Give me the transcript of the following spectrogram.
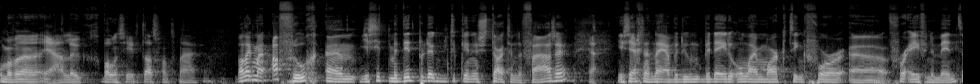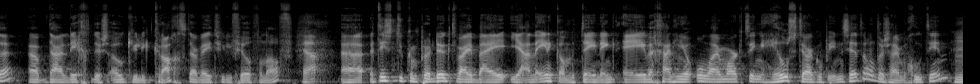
om er een, ja, een leuk gebalanceerde tas van te maken. Wat ik mij afvroeg, ehm, je zit met dit product natuurlijk in een startende fase. Ja. Je zegt, nou ja, we, doen, we deden online marketing voor, eh, voor evenementen. Eh, daar ligt dus ook jullie kracht, daar weten jullie veel van af. Ja, Eh, het is natuurlijk een product waarbij je aan de ene kant meteen denkt... hé, we gaan hier online marketing heel sterk op inzetten, want daar zijn we goed in. Mhm.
